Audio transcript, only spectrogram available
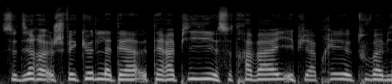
se dire euh, je fais que de la thé- thérapie, ce travail, et puis après, tout va bien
